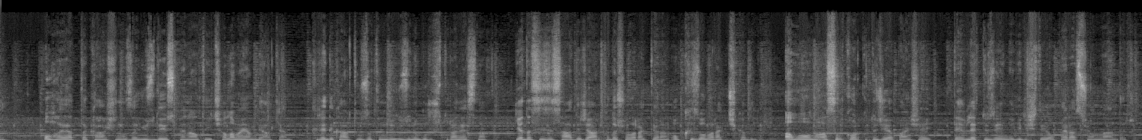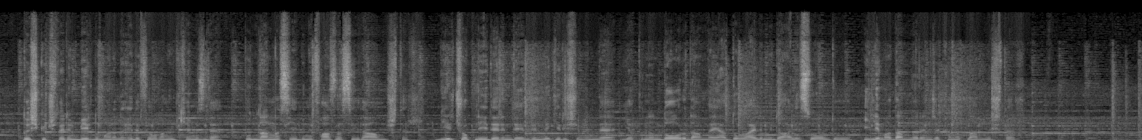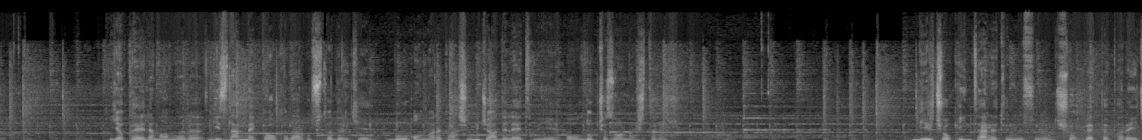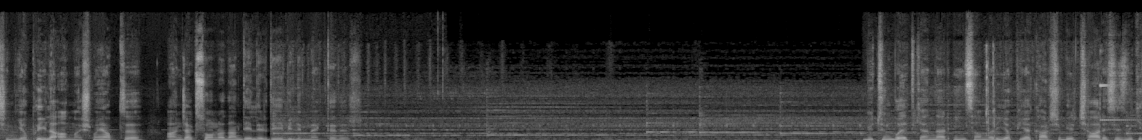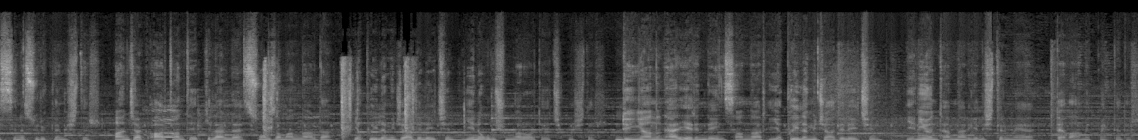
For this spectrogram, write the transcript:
O hayatta karşınıza %100 penaltıyı çalamayan bir hakem, kredi kartı uzatınca yüzünü buruşturan esnaf ya da sizi sadece arkadaş olarak gören o kız olarak çıkabilir. Ama onu asıl korkutucu yapan şey devlet düzeyinde giriştiği operasyonlardır. Dış güçlerin bir numaralı hedefi olan ülkemiz de bundan nasibini fazlasıyla almıştır. Birçok liderin devrilme girişiminde yapının doğrudan veya dolaylı müdahalesi olduğu ilim adamlarınca kanıtlanmıştır. Yapı elemanları gizlenmekte o kadar ustadır ki bu onlara karşı mücadele etmeyi oldukça zorlaştırır. Birçok internet ünlüsünün şöhret ve para için yapıyla anlaşma yaptığı ancak sonradan delirdiği bilinmektedir. Bütün bu etkenler insanları yapıya karşı bir çaresizlik hissine sürüklemiştir. Ancak artan tepkilerle son zamanlarda yapıyla mücadele için yeni oluşumlar ortaya çıkmıştır. Dünyanın her yerinde insanlar yapıyla mücadele için yeni yöntemler geliştirmeye devam etmektedir.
